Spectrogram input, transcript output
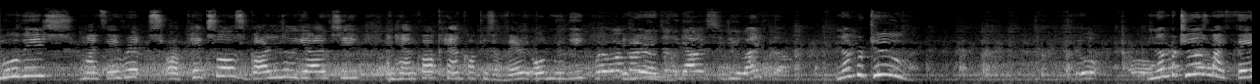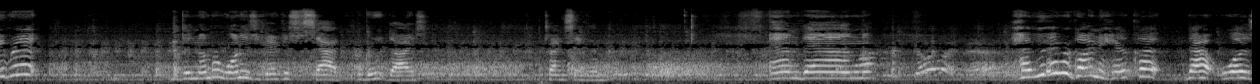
movies, my favorites are Pixels, Guardians of the Galaxy, and Hancock. Hancock is a very old movie. Wait, what If Guardians of the Galaxy do you like though? Number two. Number two is my favorite. The number one is they're just sad. Groot dies. trying to save them. And then, have you ever gotten a haircut that was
